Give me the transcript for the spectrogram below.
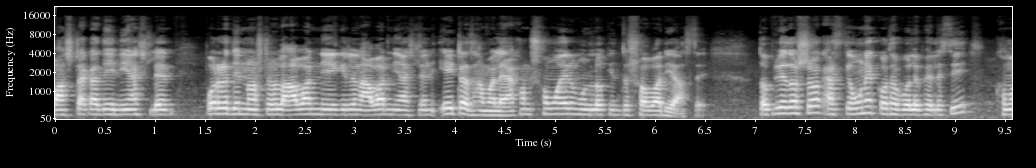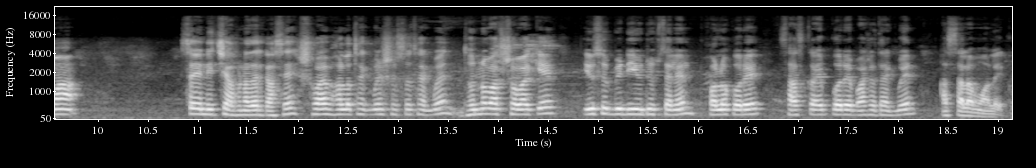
পাঁচ টাকা দিয়ে নিয়ে আসলেন, পরের দিন নষ্ট হলো, আবার নিয়ে গেলেন, আবার নিয়ে আসলেন, এইটা ঝামেলা। এখন সময়ের মূল্য কিন্তু সবারই আছে। তো প্রিয় দর্শক, আজকে অনেক কথা বলে ফেলেছি। ক্ষমা সে নিচ্ছি আপনাদের কাছে। সবাই ভালো থাকবেন, সুস্থ থাকবেন। ধন্যবাদ সবাইকে। Yusuf BD YouTube channel follow করে, সাবস্ক্রাইব করে পাশে থাকবেন। আসসালামু আলাইকুম।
